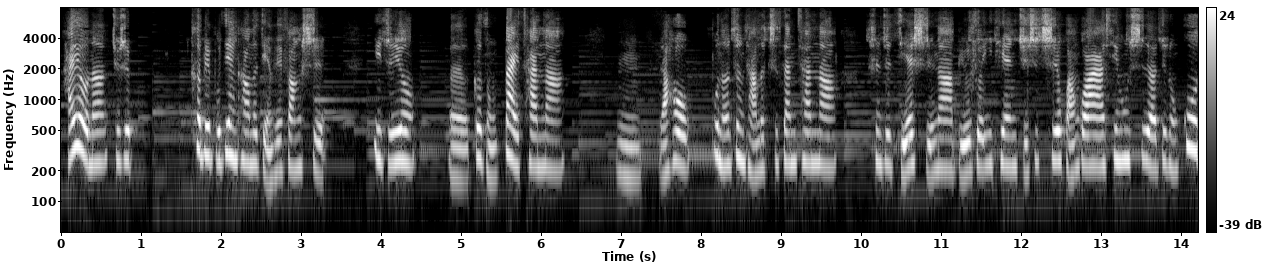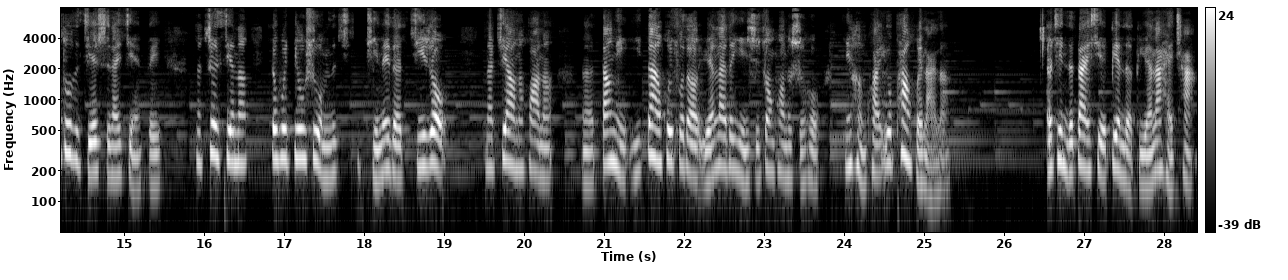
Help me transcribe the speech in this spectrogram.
还有呢，就是特别不健康的减肥方式，一直用呃各种代餐呐，嗯，然后不能正常的吃三餐呐，甚至节食呢，比如说一天只是吃黄瓜啊、西红柿啊这种过多的节食来减肥，那这些呢都会丢失我们的体内的肌肉，那这样的话呢，呃，当你一旦恢复到原来的饮食状况的时候，你很快又胖回来了，而且你的代谢变得比原来还差。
